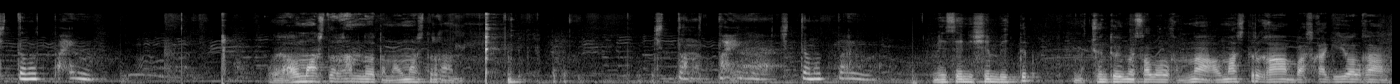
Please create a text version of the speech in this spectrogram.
чыттан атпайбы ой алмаштыргам деп атам алмаштыргам чыттан атпайбы чыттан атпайбы мен ишенбейт деп мына чөнтөгүмө салып алгам мына алмаштыргам башка кийип алгам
